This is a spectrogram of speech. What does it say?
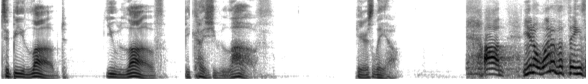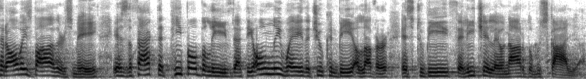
to be loved, you love because you love. Here's Leo. Um, you know, one of the things that always bothers me is the fact that people believe that the only way that you can be a lover is to be Felice Leonardo Buscaglia.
